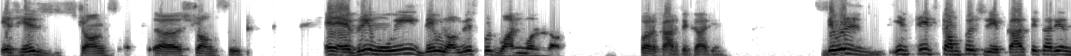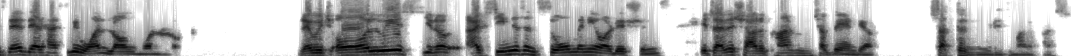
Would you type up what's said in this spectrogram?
is his strong uh, strong suit. In every movie, they will always put one monologue for Kartik Aaryan. They will it, it's compulsory. If Kartik Aaryan's there, there has to be one long monologue. Right, which always, you know, I've seen this in so many auditions. It's either Shah Rukh Khan from Chakde India, सत्तर मिनट है तुम्हारे पास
